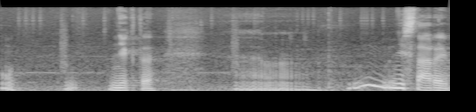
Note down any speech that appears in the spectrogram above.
Вот. Некто э, не старый,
